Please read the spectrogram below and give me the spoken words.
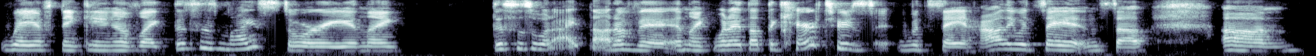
way of thinking of like this is my story and like this is what I thought of it and like what I thought the characters would say and how they would say it and stuff. Um,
